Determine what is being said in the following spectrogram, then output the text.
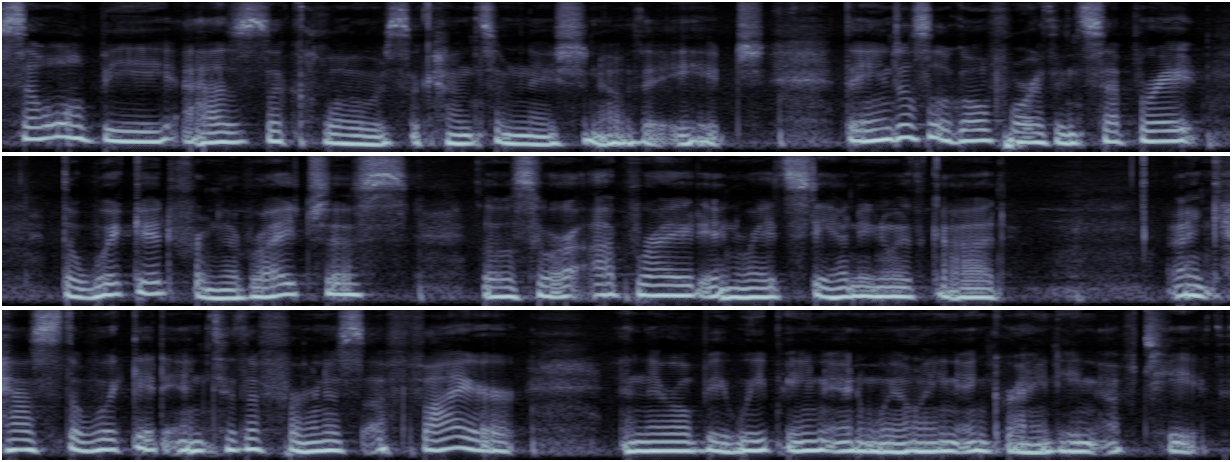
so it will be as the close, the consummation of the age. The angels will go forth and separate the wicked from the righteous, those who are upright in right standing with God, and cast the wicked into the furnace of fire, and there will be weeping and wailing and grinding of teeth.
